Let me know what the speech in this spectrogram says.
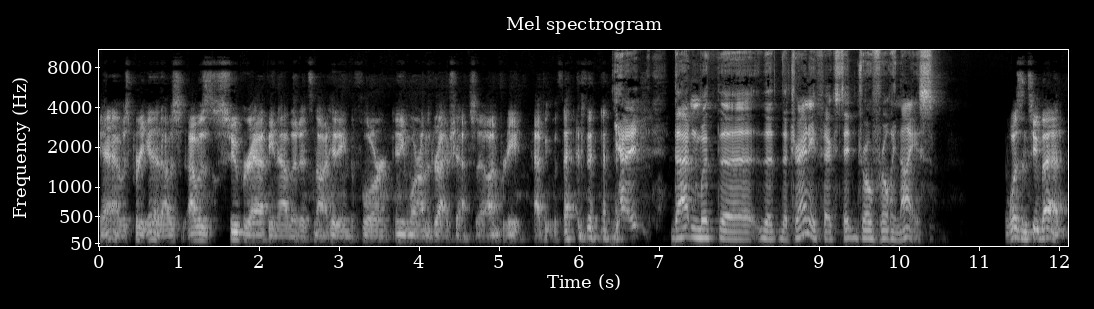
Yeah, it was pretty good. I was I was super happy now that it's not hitting the floor anymore on the drive shaft. So I'm pretty happy with that. yeah, it, that and with the, the the tranny fixed, it drove really nice. It wasn't too bad.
